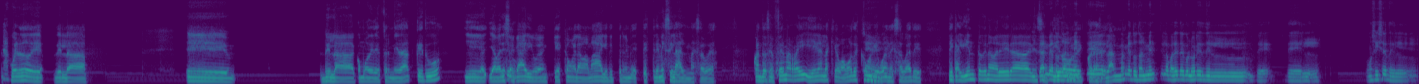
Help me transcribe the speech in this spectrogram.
me acuerdo de, de la... eh, de la como de la enfermedad que tuvo y, y aparece po. Akari, weón, que es como la mamá que te, te estremece el alma esa weá. Cuando se enferma Rey y llegan las Kawamoto es como Sí. que bueno, esa weá te, te calienta de una manera en Y el cambia totalmente, corazón, el alma. cambia totalmente la paleta de colores del, de- del ¿cómo se dice? Del,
